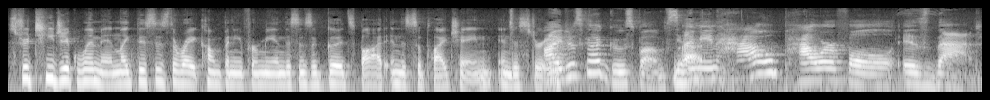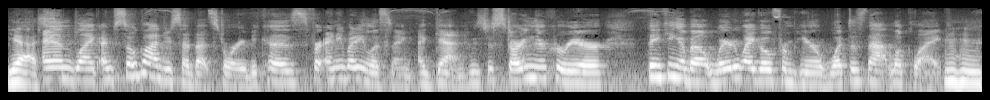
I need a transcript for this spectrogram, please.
strategic women. Like, this is the right company for me, and this is a good spot in the supply chain industry. I just got goosebumps. Yeah. I mean, how powerful is that? Yes. And, like, I'm so glad you said that story because for anybody listening, again, who's just starting their career, thinking about where do I go from here? What does that look like? Mm-hmm.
